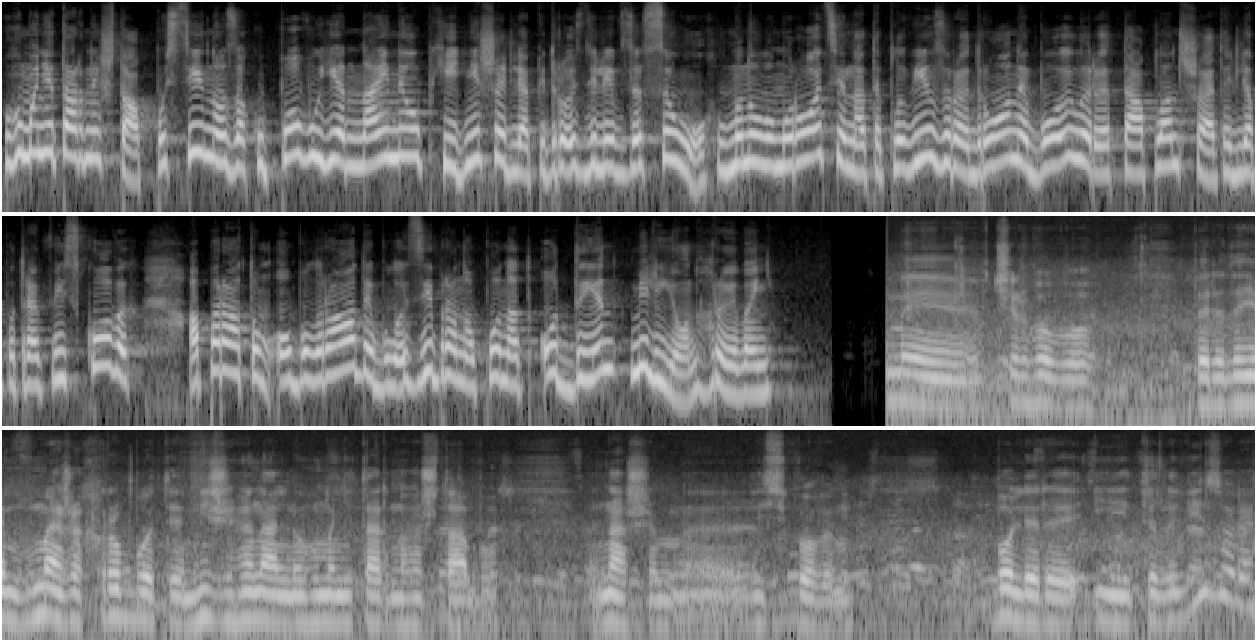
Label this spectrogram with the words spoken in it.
Гуманітарний штаб постійно закуповує найнеобхідніше для підрозділів ЗСУ. В минулому році на тепловізори, дрони, бойлери та планшети для потреб військових апаратом облради було зібрано понад 1 мільйон гривень. Ми чергово передаємо в межах роботи міжрегіонального гуманітарного штабу нашим е, військовим бойлери і телевізори.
